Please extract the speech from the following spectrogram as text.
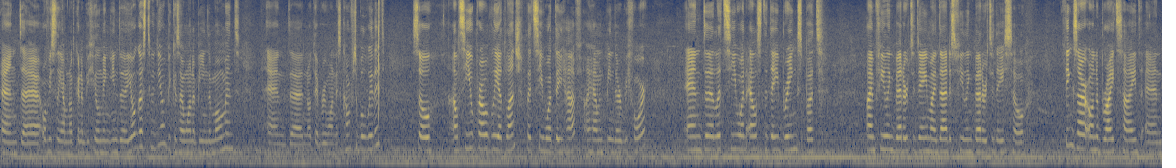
And uh, obviously, I'm not going to be filming in the yoga studio because I want to be in the moment and uh, not everyone is comfortable with it. So I'll see you probably at lunch. Let's see what they have. I haven't been there before. And uh, let's see what else the day brings. But I'm feeling better today. My dad is feeling better today. So things are on the bright side and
